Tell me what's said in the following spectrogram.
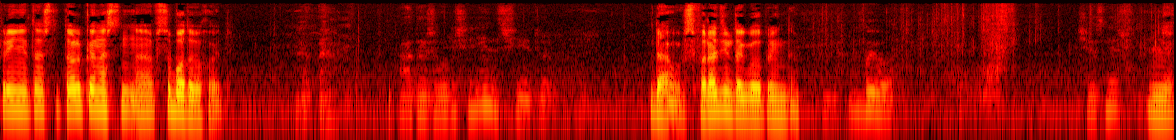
принято, что только на, на- в субботу выходит. А даже в обычный день тоже. Да, с Фарадим так было принято. Было. Сейчас нет, что ли? Нет.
